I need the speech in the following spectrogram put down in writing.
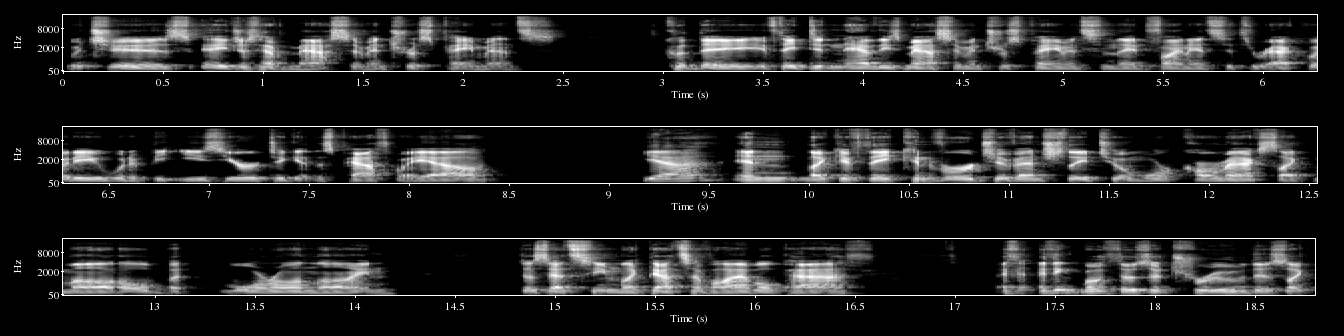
which is they just have massive interest payments. Could they, if they didn't have these massive interest payments and they'd finance it through equity, would it be easier to get this pathway out? Yeah. And like if they converge eventually to a more CarMax like model, but more online, does that seem like that's a viable path? I, th- I think both those are true. There's like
